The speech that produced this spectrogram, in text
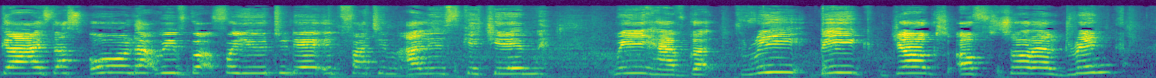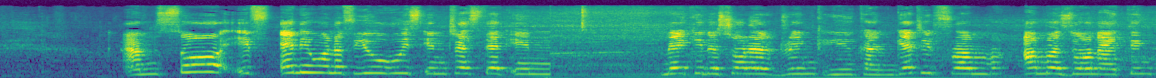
guys. That's all that we've got for you today in FatimAlieu's kitchen. We have got three big jugs of sorrel drink. I'm so if any one of you who is interested in making a sorrel drink you can get it from Amazon. I think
